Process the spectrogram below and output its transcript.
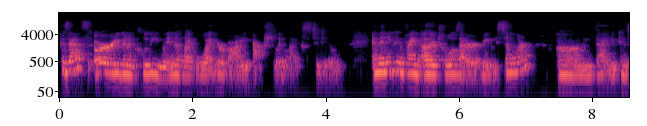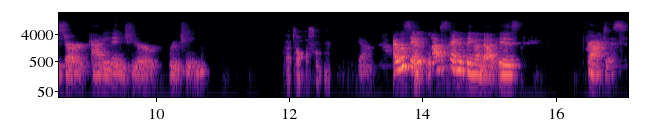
Because that's already going to clue you in of like what your body actually likes to do. And then you can find other tools that are maybe similar um, that you can start adding into your routine. That's awesome. Yeah. I would say last kind of thing on that is practice.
